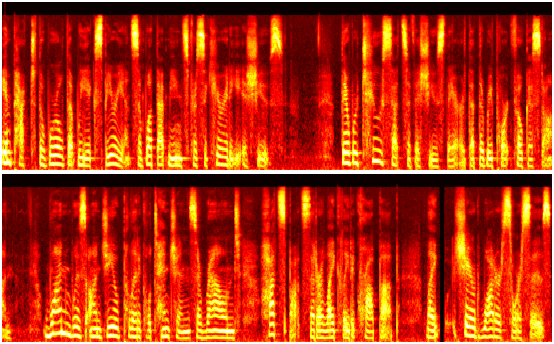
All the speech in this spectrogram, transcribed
impact the world that we experience and what that means for security issues. There were two sets of issues there that the report focused on. One was on geopolitical tensions around hotspots that are likely to crop up, like shared water sources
